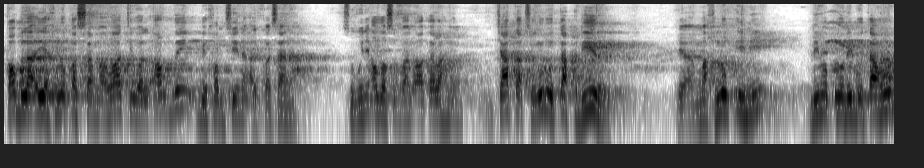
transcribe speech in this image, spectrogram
qabla yakhluqas samawati wal ardi bi khamsina alf sanah. Sungguhnya Allah Subhanahu wa taala mencatat seluruh takdir ya makhluk ini 50 ribu tahun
